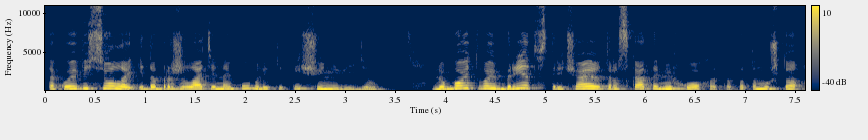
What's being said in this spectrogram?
Такой веселой и доброжелательной публики ты еще не видел. Любой твой бред встречают раскатами хохота, потому что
